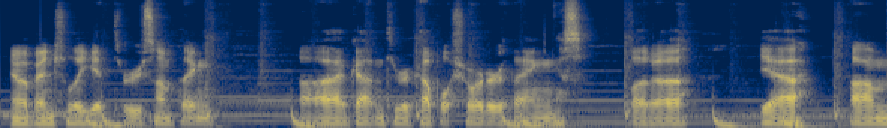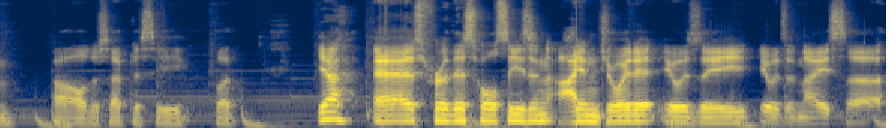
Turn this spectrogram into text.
you know eventually get through something. Uh, I've gotten through a couple shorter things, but uh, yeah, um, I'll just have to see. But yeah, as for this whole season, I enjoyed it. It was a it was a nice uh,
